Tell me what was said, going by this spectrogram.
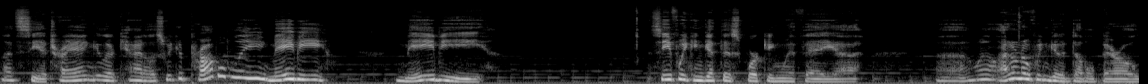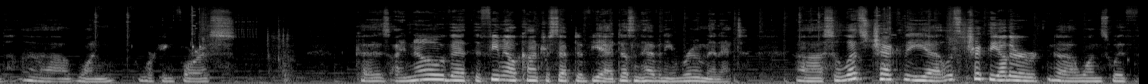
let's see a triangular catalyst. We could probably maybe maybe see if we can get this working with a uh, uh, well, I don't know if we can get a double-barreled uh, one working for us. Because I know that the female contraceptive, yeah, it doesn't have any room in it. Uh, so let's check the uh, let's check the other uh, ones with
